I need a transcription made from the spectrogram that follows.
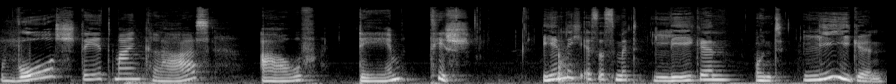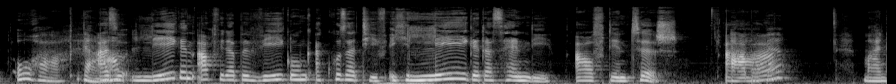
Wo steht mein Glas? Auf dem Tisch. ähnlich ist es mit legen und liegen. Oha, ja. Also legen auch wieder Bewegung, Akkusativ. Ich lege das Handy auf den Tisch. Aber, aber mein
